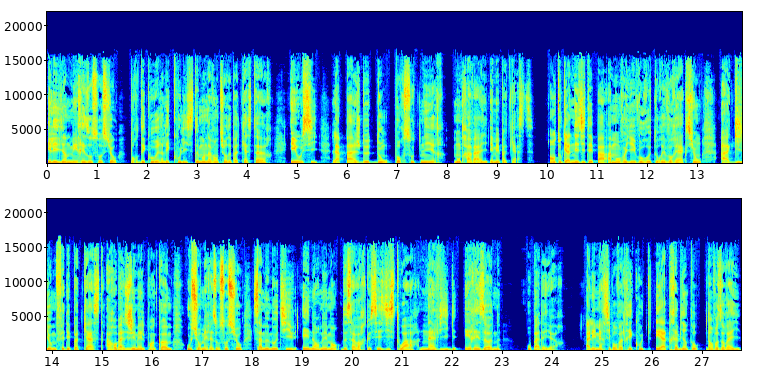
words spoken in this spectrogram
et les liens de mes réseaux sociaux pour découvrir les coulisses de mon aventure de podcasteur et aussi la page de dons pour soutenir mon travail et mes podcasts. En tout cas, n'hésitez pas à m'envoyer vos retours et vos réactions à guillaumefedepodcast.gmail.com ou sur mes réseaux sociaux. Ça me motive énormément de savoir que ces histoires naviguent et résonnent, ou pas d'ailleurs. Allez, merci pour votre écoute et à très bientôt dans vos oreilles.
